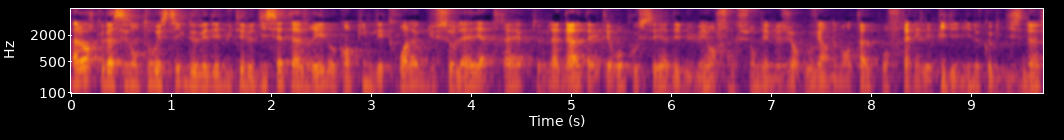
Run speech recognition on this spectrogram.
Alors que la saison touristique devait débuter le 17 avril au camping Les Trois Lacs du Soleil à Treptes, la date a été repoussée à début mai en fonction des mesures gouvernementales pour freiner l'épidémie de Covid-19.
